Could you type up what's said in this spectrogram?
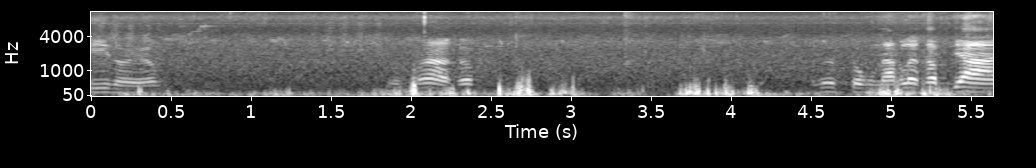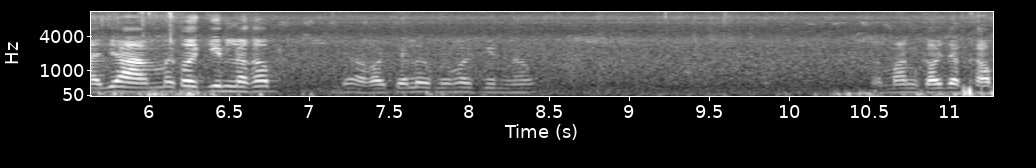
ดีหน่อยครับส่วนมากครับเริ่มตกหนักแล้วครับหญ้าหญ้าไม่ค่อยกินแล้วครับหญ้าเขาจะเริ่มไม่ค่อยกินครับมันเขาจะขับ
